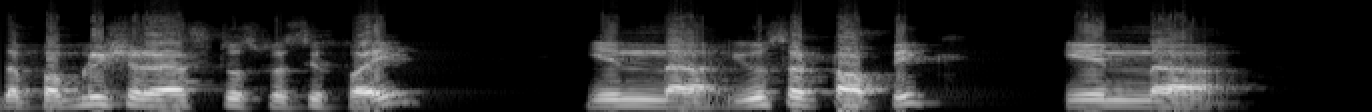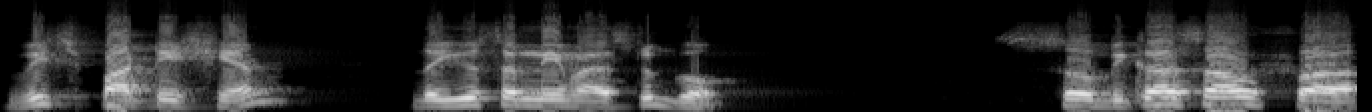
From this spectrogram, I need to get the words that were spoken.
the publisher has to specify in user topic in which partition the username has to go. So because of uh,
